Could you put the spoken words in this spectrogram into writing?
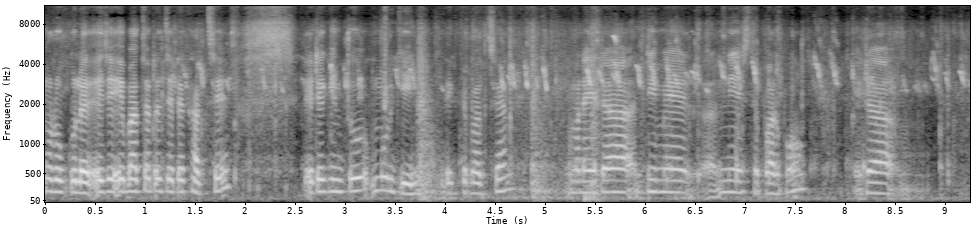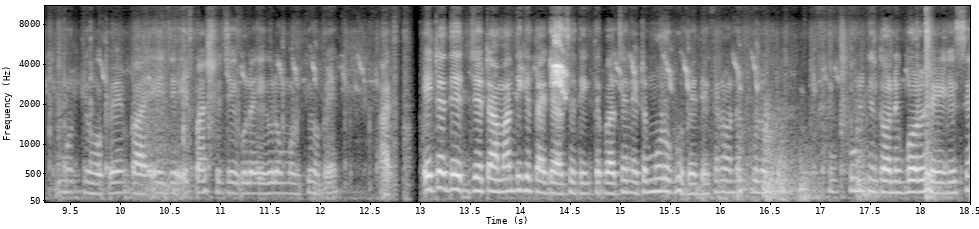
মোরগগুলো। এই যে এই বাচ্চাটা যেটা খাচ্ছে, এটা কিন্তু মুরগি, দেখতে পাচ্ছেন। মানে এটা ডিমে নিয়ে আসতে পারব। এটা মুরগি হবে বা এই যে এই পাশে যেগুলো, এগুলো মুরগি হবে। আর এটা যেটা আমার দিকে তাকে আছে, দেখতে পাচ্ছেন, এটা মোরগ হবে। দেখেন অনেকগুলো ফুল কিন্তু অনেক বড় হয়ে গেছে।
